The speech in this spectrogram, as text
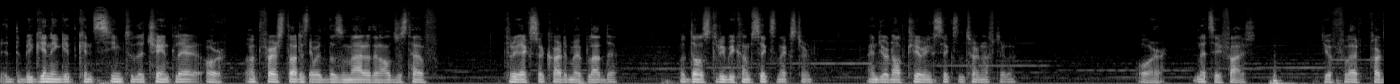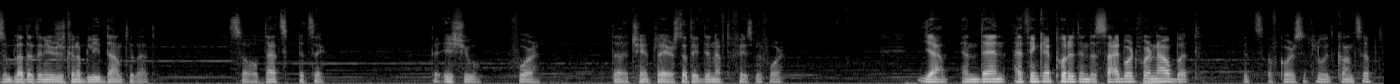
at the beginning it can seem to the Chane player, or at first thought it doesn't matter, then I'll just have three extra card in my blood deck. But those three become six next turn, and you're not clearing six the turn after that. Or let's say five. You have five cards in blood debt, and you're just gonna bleed down to that. So that's let's say the issue for the Chane players that they didn't have to face before. Yeah, and then I think I put it in the sideboard for now, but it's of course a fluid concept.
